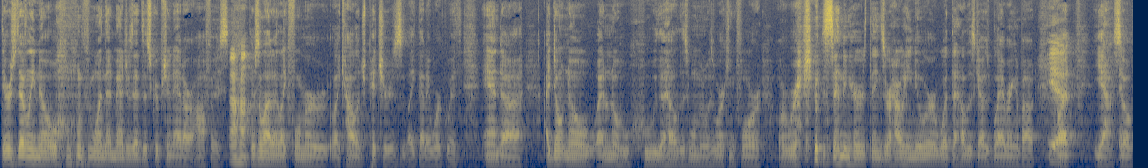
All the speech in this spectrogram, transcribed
There's definitely no one that matches that description at our office. Uh-huh. There's a lot of like former like college pitchers like that I work with, and uh, I don't know I don't know who, who the hell this woman was working for or where she was sending her things or how he knew her or what the hell this guy was blabbering about. Yeah. But yeah, so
